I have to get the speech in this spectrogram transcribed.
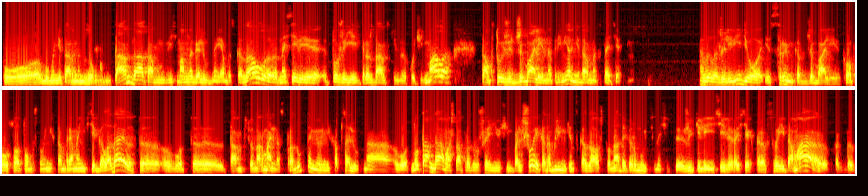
по гуманитарным зонам. Там, да, там весьма многолюдно, я бы сказал. На севере тоже есть гражданские, но их очень мало. Там в той же Джибалии, например, недавно, кстати, выложили видео из рынка в Джебали к вопросу о том, что у них там прямо они все голодают, э, вот э, там все нормально с продуктами у них абсолютно, вот. Но там, да, масштаб разрушений очень большой, и когда Блинкин сказал, что надо вернуть, значит, жителей севера сектора в свои дома, как бы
